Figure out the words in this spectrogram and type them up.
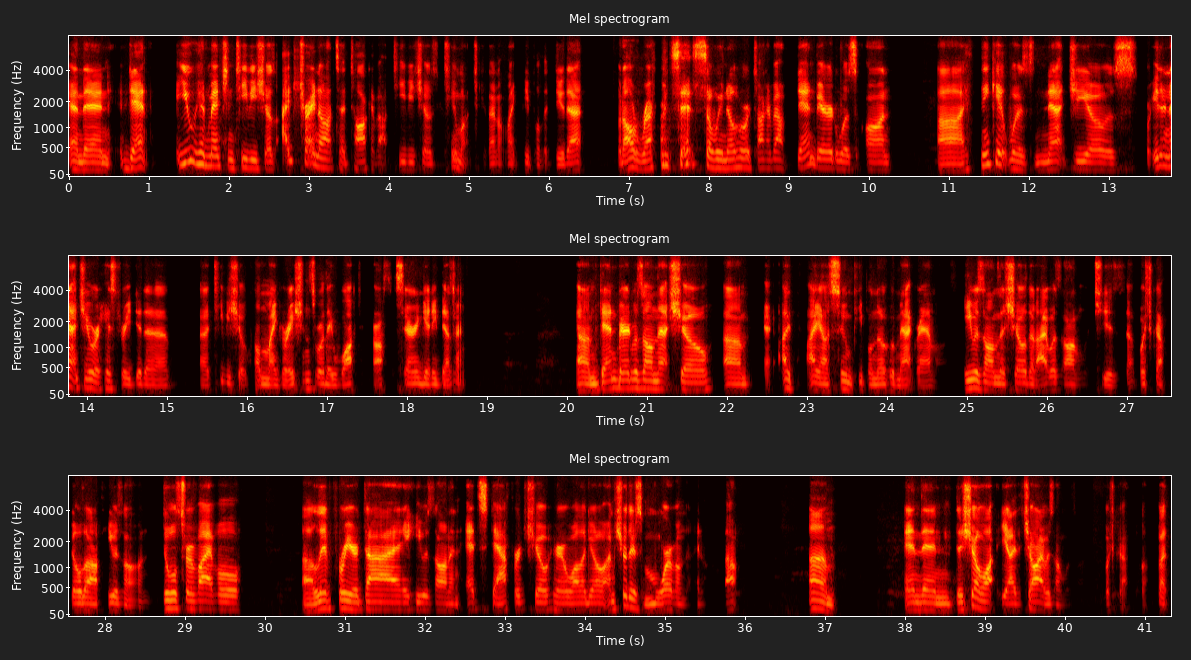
and then Dan, you had mentioned TV shows. I try not to talk about TV shows too much because I don't like people that do that. But I'll reference it so we know who we're talking about. Dan Beard was on, uh, I think it was Nat Geo's, or either Nat Geo or History did a, a TV show called Migrations where they walked across the Serengeti Desert. Um, Dan Baird was on that show. Um, I, I assume people know who Matt Graham. He was on the show that I was on, which is uh, Bushcraft Build Off. He was on Dual Survival, uh, Live Free or Die. He was on an Ed Stafford show here a while ago. I'm sure there's more of them that I don't know about. Um, and then the show, yeah, the show I was on was Bushcraft. But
